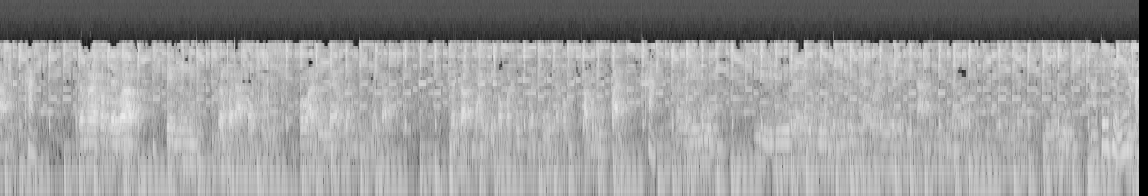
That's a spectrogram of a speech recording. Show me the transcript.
ามค่ะอาตมาเข้าใจว่าเป็นเครื่องประดับของกูเพราะว่าดูแล้วเหมือนเหมือนกับ เหมือนกับหอยที่เขามาทุบเหมือนปูนแล้วเขาทำเป็นรูปปั้นค่ะแล้วจะมีรูปที่ดูแต่ไม่สมบูรณ์จะมีรูปแม่ธรณีแต่ที่สามไม่มีแล้วก็มีแล้วมีรูปอ่าที่เห็นนี่นะคะ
